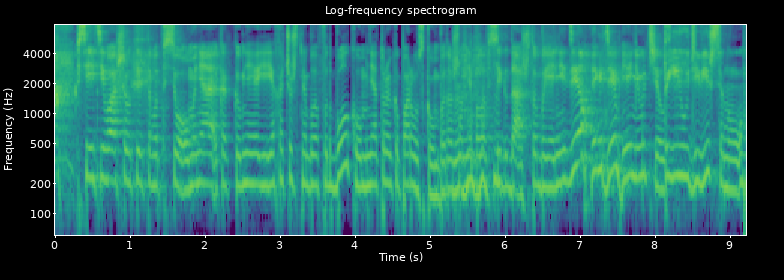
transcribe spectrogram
все эти ваши вот это вот все. У меня, как у меня, я хочу, чтобы у меня была футболка, у меня тройка по русскому, потому что у меня было всегда, что бы я ни делала, где бы я ни училась. Ты удивишься, ну,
